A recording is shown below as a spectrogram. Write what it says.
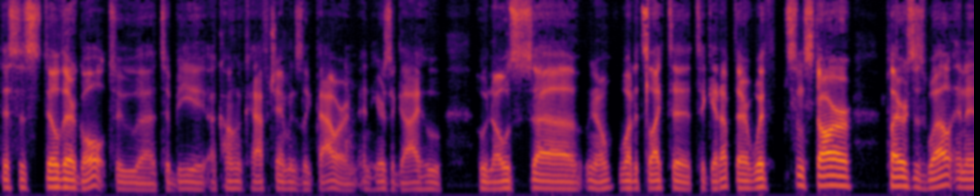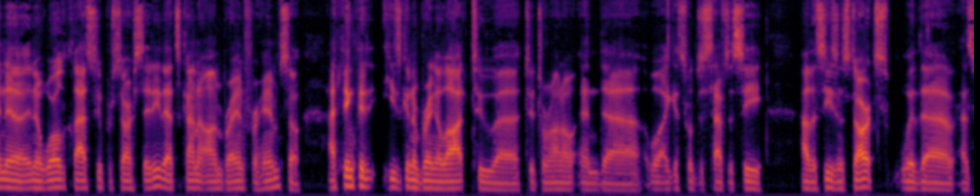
this is still their goal to uh, to be a Concacaf Champions League power, and, and here's a guy who who knows, uh, you know, what it's like to to get up there with some star players as well, and in a in a world class superstar city, that's kind of on brand for him. So I think that he's going to bring a lot to uh, to Toronto, and uh, well, I guess we'll just have to see how the season starts. With uh, as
